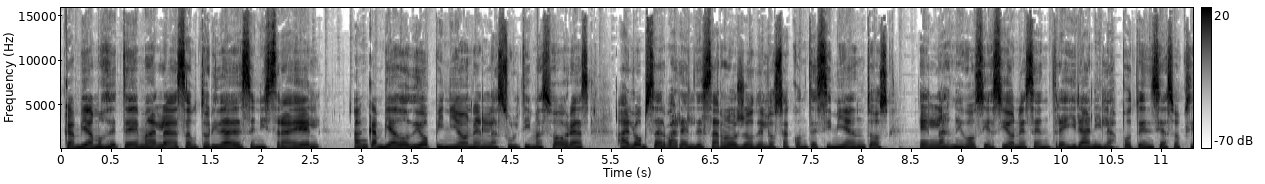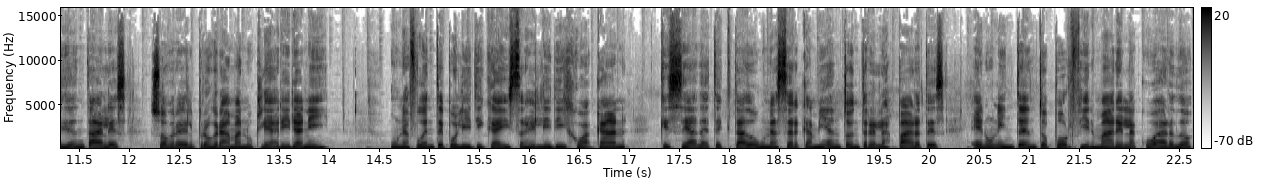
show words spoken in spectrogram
Cambiamos de tema, las autoridades en Israel han cambiado de opinión en las últimas horas al observar el desarrollo de los acontecimientos en las negociaciones entre Irán y las potencias occidentales sobre el programa nuclear iraní. Una fuente política israelí dijo a Khan que se ha detectado un acercamiento entre las partes en un intento por firmar el acuerdo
